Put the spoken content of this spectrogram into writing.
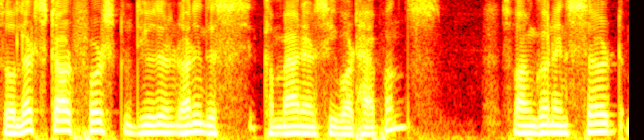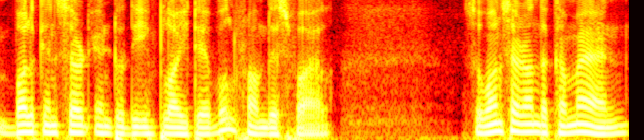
so let's start first with user running this command and see what happens. So I'm going to insert bulk insert into the employee table from this file. So once I run the command,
